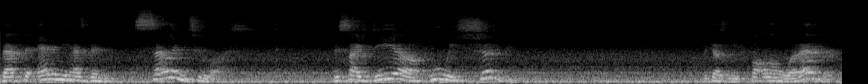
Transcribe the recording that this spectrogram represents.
that the enemy has been selling to us this idea of who we should be because we follow whatever.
